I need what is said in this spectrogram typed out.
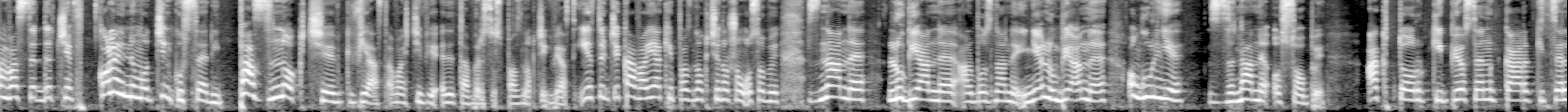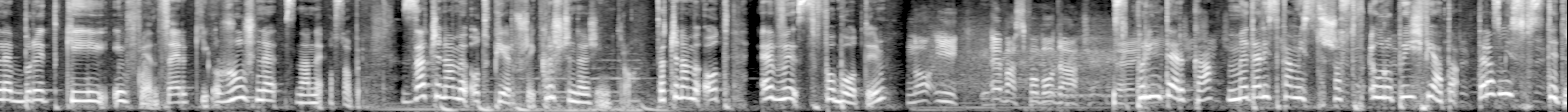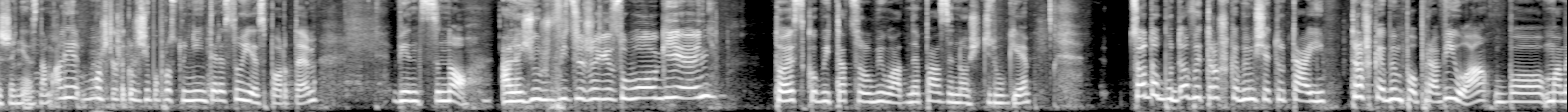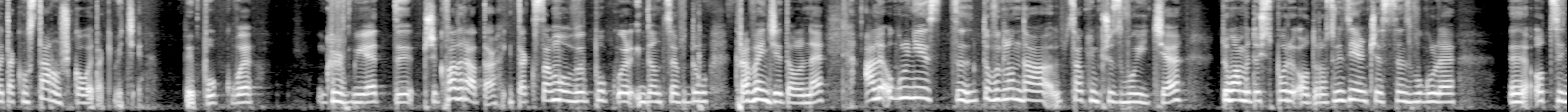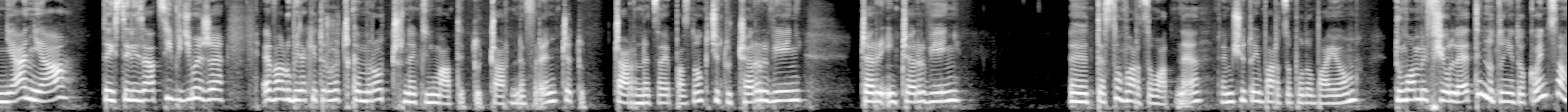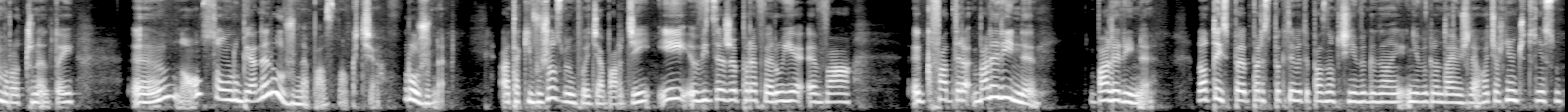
Witam Was serdecznie w kolejnym odcinku serii Paznokcie Gwiazd, a właściwie Edyta versus Paznokcie Gwiazd. I jestem ciekawa, jakie paznokcie noszą osoby znane, lubiane albo znane i nielubiane, ogólnie znane osoby. Aktorki, piosenkarki, celebrytki, influencerki, różne znane osoby. Zaczynamy od pierwszej. Kryszczyn dajesz intro. Zaczynamy od Ewy Swobody. No i Ewa Swoboda. e, Sprinterka, medalistka Mistrzostw Europy i Świata. Teraz mi jest wstyd, że nie znam, ale może dlatego, że się po prostu nie interesuję sportem. Więc no, ale już widzę, że jest łogień. To jest kobieta, co lubi ładne pazy nosić długie. Co do budowy, troszkę bym się tutaj, troszkę bym poprawiła, bo mamy taką starą szkołę, takie wiecie, wypukłe grzbiety przy kwadratach i tak samo wypukłe, idące w dół krawędzie dolne, ale ogólnie jest, to wygląda całkiem przyzwoicie. Tu mamy dość spory odrost, więc nie wiem, czy jest sens w ogóle y, oceniania tej stylizacji. Widzimy, że Ewa lubi takie troszeczkę mroczne klimaty. Tu czarne wręcze, tu czarne całe paznokcie, tu czerwień, czerń i czerwień. Y, Te są bardzo ładne. Te mi się tutaj bardzo podobają. Tu mamy fiolety, no to nie do końca mroczne. Tutaj y, no, są lubiane różne paznokcie. Różne. A taki wrzos bym powiedziała bardziej. I widzę, że preferuje Ewa y, kwadra... baleriny. Baleriny. No tej perspektywy te paznokcie nie, wyglądają, nie wyglądają źle. Chociaż nie wiem, czy to nie są...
